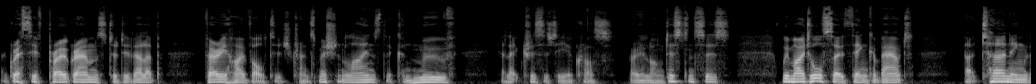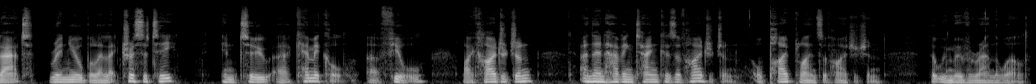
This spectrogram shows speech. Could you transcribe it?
aggressive programs to develop very high voltage transmission lines that can move electricity across very long distances. We might also think about uh, turning that renewable electricity into a chemical uh, fuel like hydrogen, and then having tankers of hydrogen or pipelines of hydrogen that we move around the world.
